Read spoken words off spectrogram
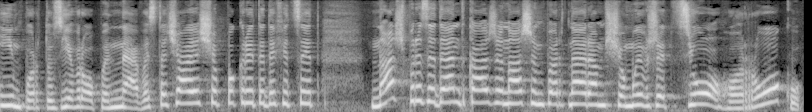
імпорту з Європи не вистачає, щоб покрити дефіцит. Наш президент каже нашим партнерам, що ми вже цього року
